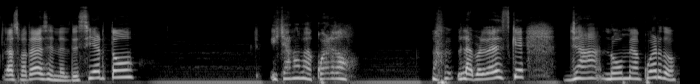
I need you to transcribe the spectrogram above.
Las batallas en el desierto y ya no me acuerdo. la verdad es que ya no me acuerdo.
